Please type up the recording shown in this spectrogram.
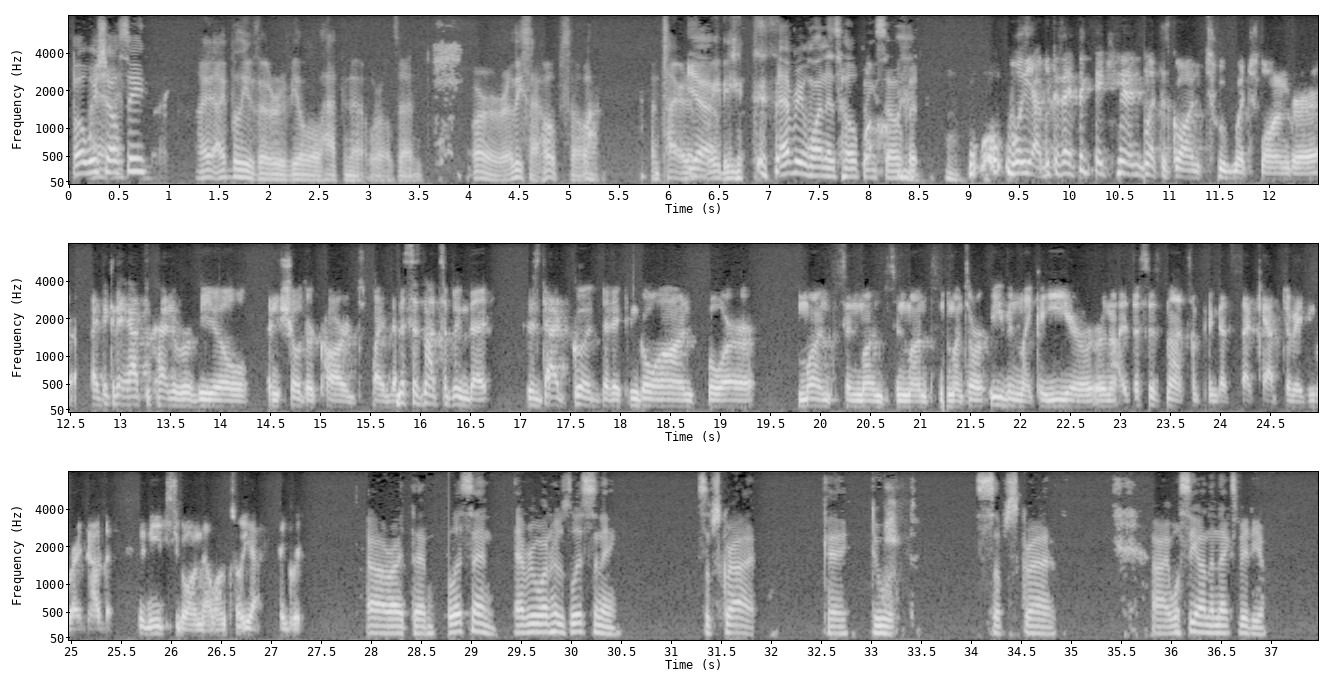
But we I- shall I- see. I, I believe the reveal will happen at World's End, or at least I hope so. I'm tired Yeah. of waiting. Everyone is hoping so, but Well, yeah, because I think they can't let this go on too much longer. I think they have to kind of reveal and show their cards by then. This is not something that is that good that it can go on for months and months and months and months, or even like a year or not. This is not something that's that captivating right now that it needs to go on that long. So yeah, I agree. all right then. Listen, everyone who's listening, subscribe. Okay, do it. Subscribe. All right, we'll see you on the next video.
